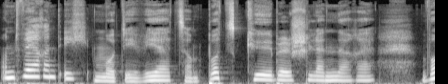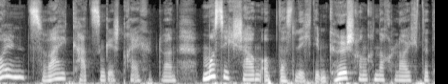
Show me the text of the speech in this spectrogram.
Und während ich motiviert zum Putzkübel schlendere, wollen zwei Katzen gestreichelt werden, muss ich schauen, ob das Licht im Kühlschrank noch leuchtet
